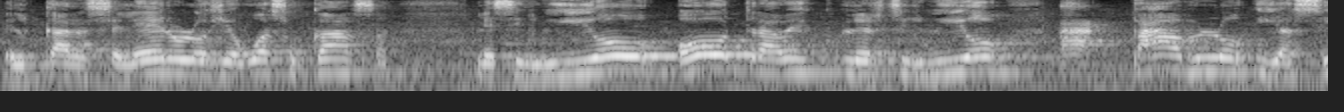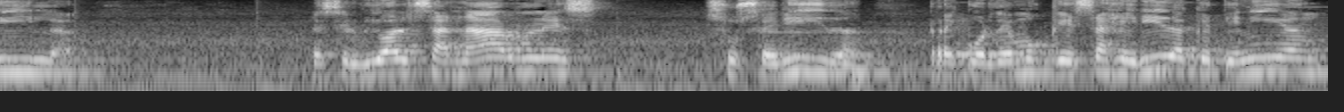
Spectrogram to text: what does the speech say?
El carcelero los llevó a su casa, le sirvió otra vez, le sirvió a Pablo y a Sila, le sirvió al sanarles sus heridas. Recordemos que esas heridas que tenían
